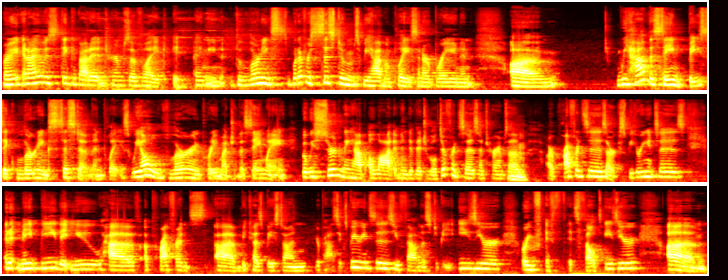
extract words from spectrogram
Right. And I always think about it in terms of like, it, I mean, the learning, whatever systems we have in place in our brain and um, we have the same basic learning system in place. We all learn pretty much in the same way, but we certainly have a lot of individual differences in terms of mm. Our preferences, our experiences. And it may be that you have a preference uh, because based on your past experiences, you found this to be easier or if it's felt easier. Um,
